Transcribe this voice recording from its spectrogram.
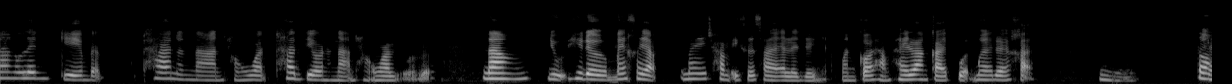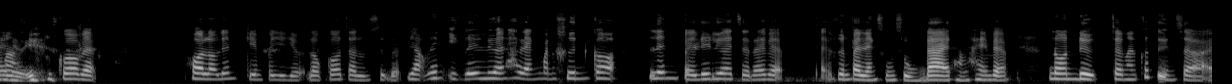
นั่งเล่นเกมแบบ ท่านานๆทั้งวันท่าเดียวนานๆทั้งวันหรือว่าแบบนั่งอยู่ที่เดิมไม่ขยับไม่ทำ exercise อะไรเลยเนี่ย มันก็ทำให้ร่างกายปวดเมื่อยด้วยค่ะ อืมต่อมาใช่เลยก็แบบ พอเราเล่นเกมไปเยอะๆเราก็จะรู้สึกแบบอยากเล่นอีกเรื่อยๆถ้า rank มันขึ้นก็เล่นไปเรื่อยๆ จะได้แบบแต่ขึ้นไป rank สูงๆได้ทำให้แบบนอนดึกจากนั้นก็ตื่นสาย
